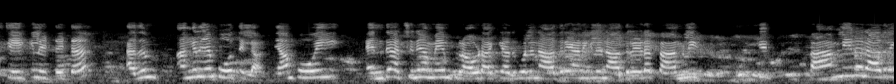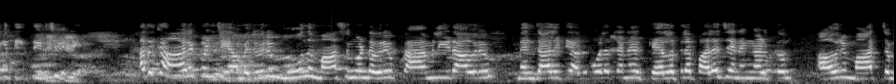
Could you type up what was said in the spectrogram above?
സ്റ്റേക്കിൽ ഇട്ടിട്ട് അതും അങ്ങനെ ഞാൻ പോകത്തില്ല. ഞാൻ പോയി എന്റെ അച്ഛനെയും അമ്മയും പ്രൗഡ് ആക്കി. അതുപോലെ നാദ്രയാണെങ്കിൽ നാദ്രയുടെ ഫാമിലി ഫാമിലിനെ നാദ്രയ്ക്ക് തിരിച്ചു കിട്ടി. അതൊക്കെ ആരെ കൊണ്ട് ചെയ്യാൻ പറ്റും? ഒരു മൂന്ന് മാസം കൊണ്ട് ഒരു ഫാമിലിയുടെ ആ ഒരു മെന്റാലിറ്റി അതുപോലെ തന്നെ കേരളത്തിലെ പല ജനങ്ങൾക്കും ആ ഒരു മാറ്റം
